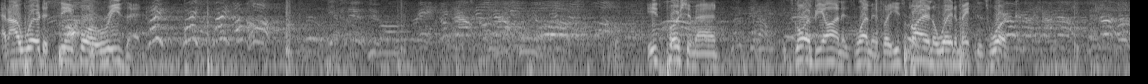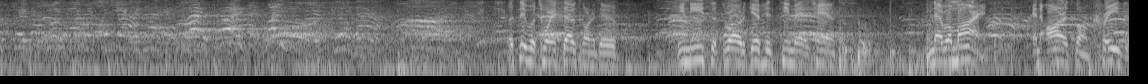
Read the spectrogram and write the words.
and I wear the C for a reason. He's pushing, man. He's going beyond his limit, but he's finding a way to make this work. Let's see what 27 is going to do. He needs to throw to give his teammate a chance. Never mind. And R is going crazy.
